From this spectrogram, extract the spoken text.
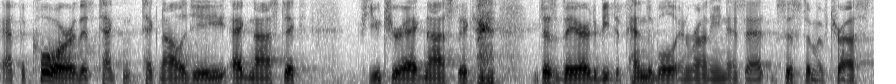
at the core this te technology agnostic, future agnostic, just there to be dependable and running as that system of trust.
